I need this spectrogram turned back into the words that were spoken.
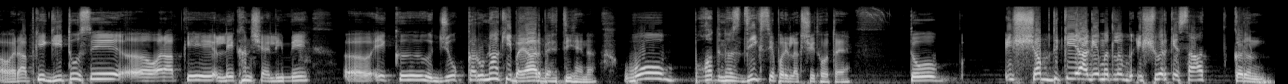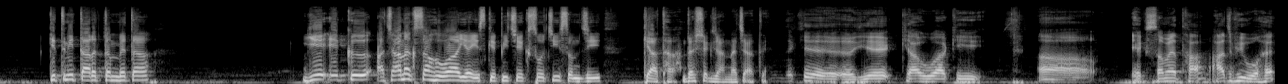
और आपके गीतों से और आपके लेखन शैली में एक जो करुणा की बयार बहती है ना, वो बहुत नज़दीक से परिलक्षित होता है। तो इस शब्द के आगे मतलब ईश्वर के साथ करुण। कितनी तारतम्यता। ये एक अचानक सा हुआ या इसके पीछे एक सोची समझी क्या था? दर्शक जानना चाहते हैं। देखिए ये क्या हुआ कि आ, एक समय था आज भी वो है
